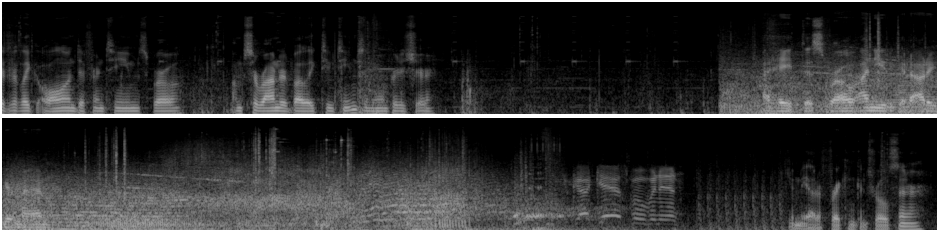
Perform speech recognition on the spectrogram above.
Kids are like all on different teams, bro. I'm surrounded by like two teams in here, I'm pretty sure. I hate this, bro. I need to get out of here, man. Got gas moving in. Get me out of freaking control center.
